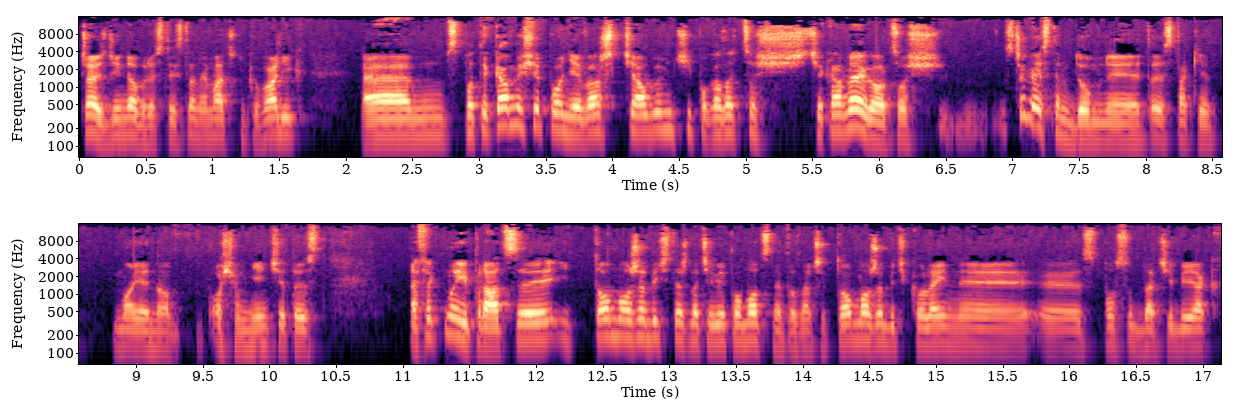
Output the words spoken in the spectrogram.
Cześć, dzień dobry, z tej strony Maciej Kowalik. Spotykamy się, ponieważ chciałbym Ci pokazać coś ciekawego, coś, z czego jestem dumny. To jest takie moje no, osiągnięcie, to jest efekt mojej pracy i to może być też dla Ciebie pomocne. To znaczy, to może być kolejny e, sposób dla Ciebie, jak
